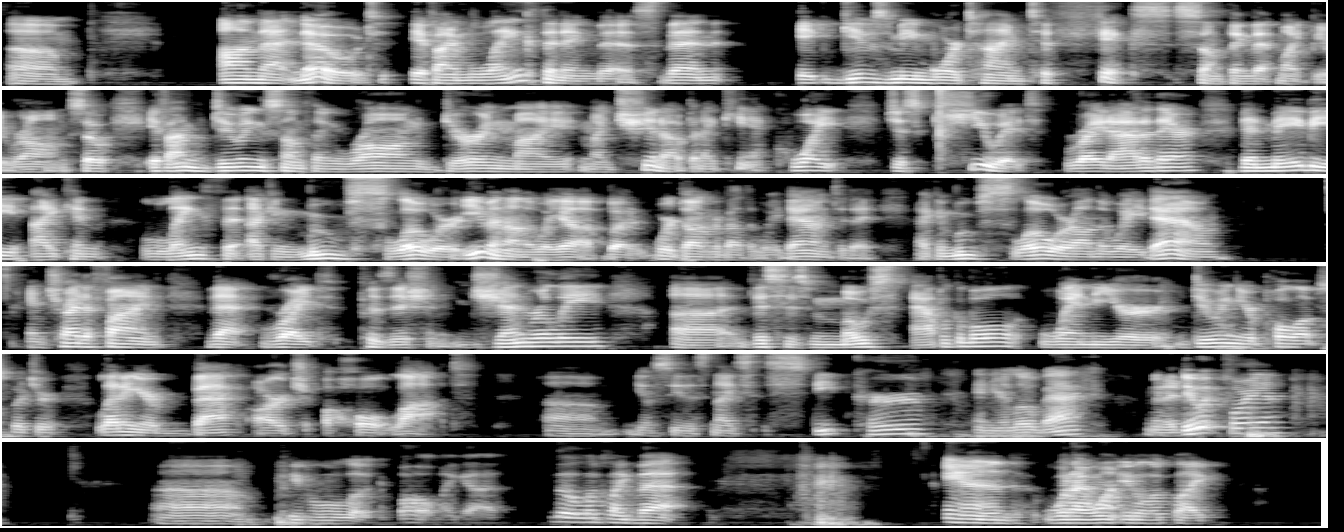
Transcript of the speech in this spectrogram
Um, on that note, if I'm lengthening this, then it gives me more time to fix something that might be wrong. So if I'm doing something wrong during my my chin up and I can't quite just cue it right out of there, then maybe I can lengthen, I can move slower even on the way up, but we're talking about the way down today. I can move slower on the way down and try to find that right position. Generally, uh, this is most applicable when you're doing your pull-ups, but you're letting your back arch a whole lot. Um, you'll see this nice steep curve in your low back. I'm going to do it for you. Um, people will look, oh my God, they'll look like that. And what I want you to look like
